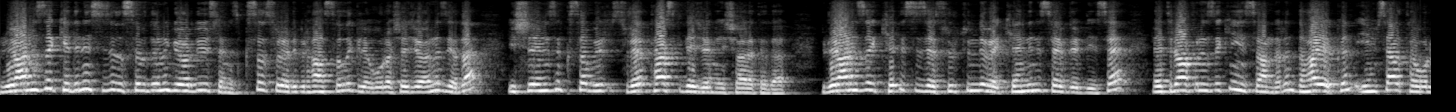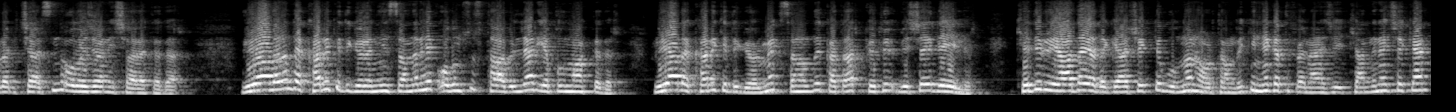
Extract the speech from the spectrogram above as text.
Rüyanızda kedinin sizi ısırdığını gördüyseniz kısa süreli bir hastalık ile uğraşacağınız ya da işlerinizin kısa bir süre ters gideceğine işaret eder. Rüyanızda kedi size sürtündü ve kendini sevdirdiyse etrafınızdaki insanların daha yakın iyimser tavırlar içerisinde olacağını işaret eder. Rüyalarında kara kedi gören insanlara hep olumsuz tabirler yapılmaktadır. Rüyada kara kedi görmek sanıldığı kadar kötü bir şey değildir. Kedi rüyada ya da gerçekte bulunan ortamdaki negatif enerjiyi kendine çeken,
